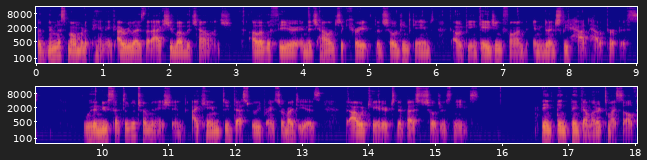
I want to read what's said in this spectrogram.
But in this moment of panic, I realized that I actually love the challenge. I love the fear and the challenge to create the children's games that would be engaging, fun, and eventually had to have a purpose. With a new sense of determination, I came to desperately brainstorm ideas that I would cater to the best children's needs. Think, think, think, I muttered to myself,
